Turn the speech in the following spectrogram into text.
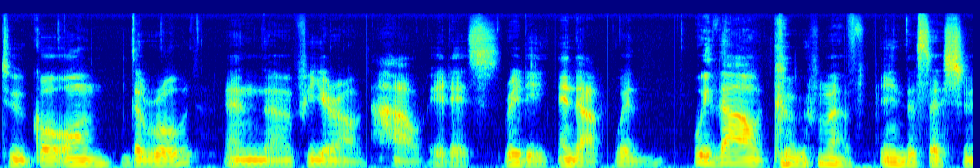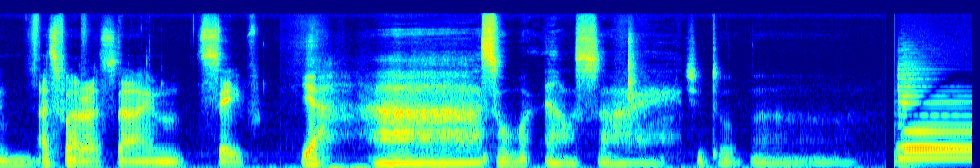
to go on the road and uh, figure out how it is really end up with without Google Maps in the session as far as I'm safe. Yeah. Uh, so what else I should talk about?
